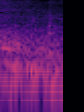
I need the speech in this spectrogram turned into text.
Oh.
